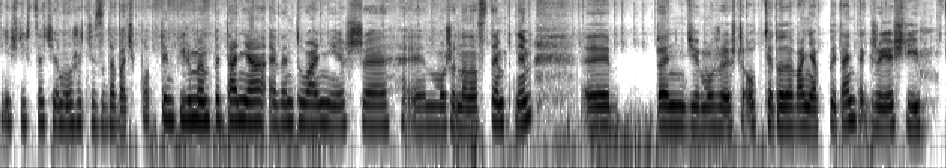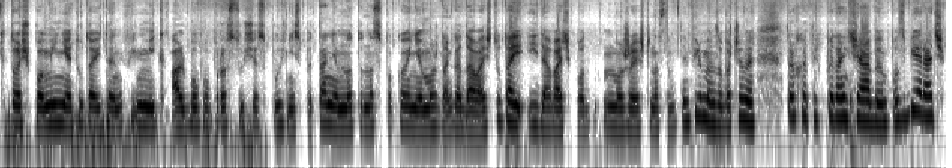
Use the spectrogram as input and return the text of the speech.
jeśli chcecie, możecie zadawać pod tym filmem pytania, ewentualnie jeszcze e, może na następnym e, będzie może jeszcze opcja dodawania pytań, także jeśli ktoś pominie tutaj ten filmik albo po prostu się spóźni z pytaniem, no to na spokojnie można go dawać tutaj i dawać pod może jeszcze następnym filmem. Zobaczymy. Trochę tych pytań chciałabym pozbierać.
